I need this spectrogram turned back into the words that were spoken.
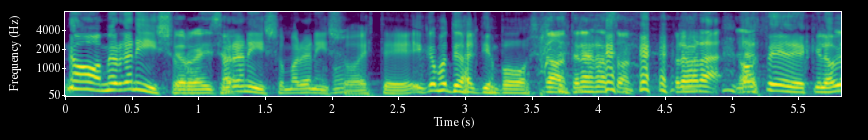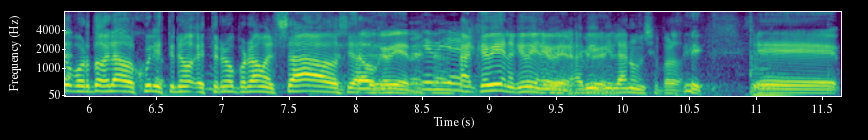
No, me organizo. Me organizo, me organizo. Este, ¿Y cómo te da el tiempo vos? No, tenés razón. Pero es verdad. A ustedes, que los veo por todos lados. Juli estrenó, estrenó programa el sábado. o sea, sábado que viene. Bien. Ah, el que viene, el que viene. Que el que viene, el anuncio, perdón. Sí. Eh,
